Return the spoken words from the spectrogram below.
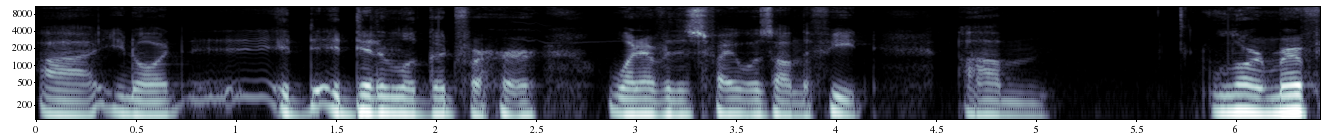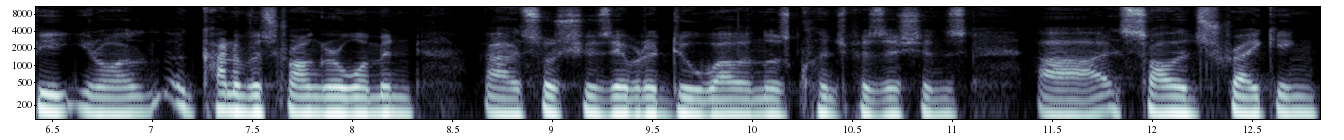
uh, you know, it, it it didn't look good for her whenever this fight was on the feet. Um, Lauren Murphy, you know, kind of a stronger woman, uh, so she was able to do well in those clinch positions. Uh, solid striking,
